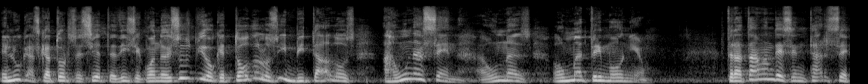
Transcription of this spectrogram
En Lucas 14, 7 dice, cuando Jesús vio que todos los invitados a una cena, a, a un matrimonio, trataban de sentarse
